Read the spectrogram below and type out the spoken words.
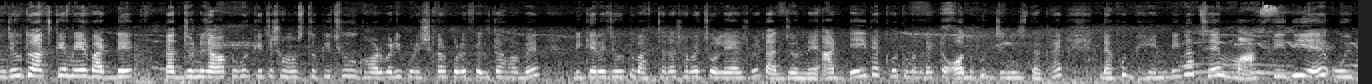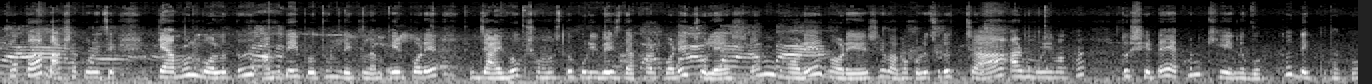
যেহেতু আজকে মেয়ের বার্থডে তার জন্য জামা কাপড় কেচে সমস্ত কিছু ঘর বাড়ি পরিষ্কার করে ফেলতে হবে। বিকেলে যেহেতু বাচ্চারা সবাই চলে আসবে, তার জন্যে। আর এই দেখো, তোমাদের একটা অদ্ভুত জিনিস দেখায়। দেখো, ভেন্ডি গাছে মাটি দিয়ে উই পোকা বাসা করেছে। কেমন বলো তো? আমি তো এই প্রথম দেখলাম। এরপরে যাই হোক, সমস্ত পরিবেশ দেখার পরে চলে আসলাম ঘরে। ঘরে এসে বাবা করেছিল চা আর মুড়ি মাখা। তো সেটাই এখন খেয়ে নেব। তো দেখতে থাকো।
